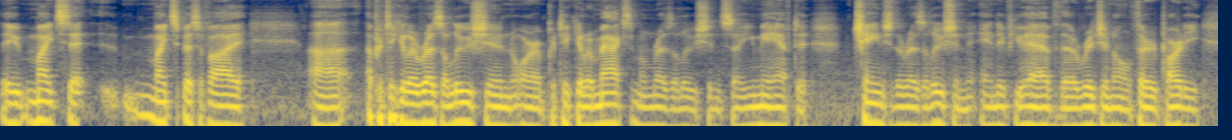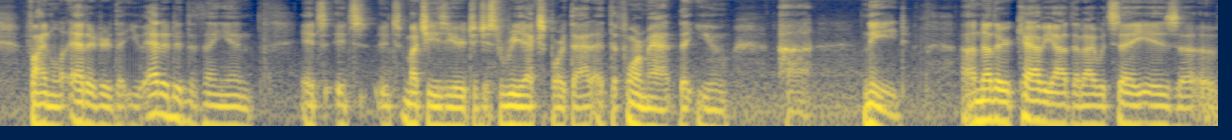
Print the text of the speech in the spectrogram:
they might set might specify uh, a particular resolution or a particular maximum resolution. So you may have to change the resolution. And if you have the original third party final editor that you edited the thing in, it's it's it's much easier to just re-export that at the format that you uh, need. Another caveat that I would say is uh,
